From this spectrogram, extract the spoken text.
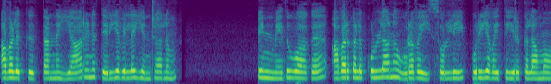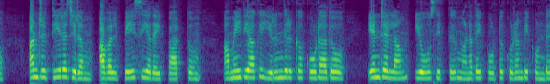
அவளுக்கு தன்னை யாரென தெரியவில்லை என்றாலும் பின் மெதுவாக அவர்களுக்குள்ளான உறவை சொல்லி புரிய வைத்து இருக்கலாமோ அன்று தீரஜிடம் அவள் பேசியதை பார்த்தும் அமைதியாக இருந்திருக்க கூடாதோ? என்றெல்லாம் யோசித்து மனதை போட்டு குழம்பிக் கொண்டு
